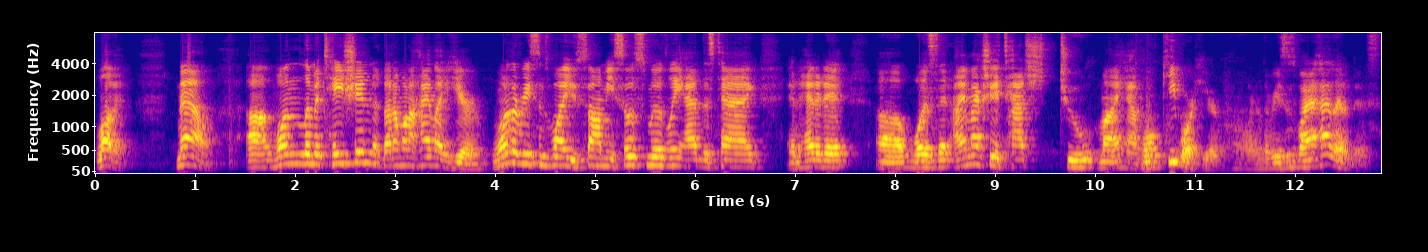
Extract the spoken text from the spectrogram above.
Love it. Now, uh, one limitation that I want to highlight here. One of the reasons why you saw me so smoothly add this tag and edit it uh, was that I'm actually attached to my Apple keyboard here. One of the reasons why I highlighted this.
